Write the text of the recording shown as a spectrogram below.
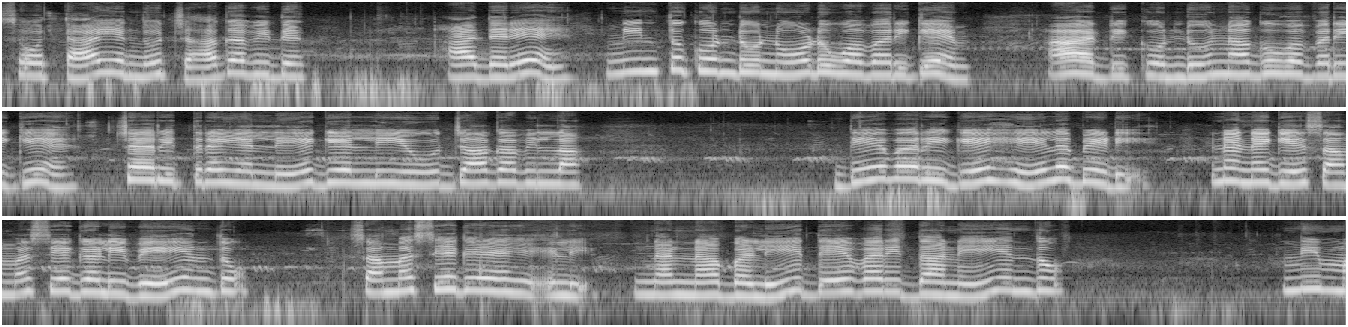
ಸೋತ ಎಂದು ಜಾಗವಿದೆ. ಆದರೆ ನಿಂತುಕೊಂಡು ನೋಡುವವರಿಗೆ, ಆಡಿಕೊಂಡು ನಗುವವರಿಗೆ ಚರಿತ್ರೆಯಲ್ಲೇ ಗೆಲ್ಲಿಯೂ ಜಾಗವಿಲ್ಲ. ದೇವರಿಗೆ ಹೇಳಬೇಡಿ, ನನಗೆ ಸಮಸ್ಯೆಗಳಿವೆ ಎಂದು. ಸಮಸ್ಯೆಗೆ ಹೇಳಿ ನನ್ನ ಬಳಿ ದೇವರಿದ್ದಾನೆ ಎಂದು. ನಿಮ್ಮ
